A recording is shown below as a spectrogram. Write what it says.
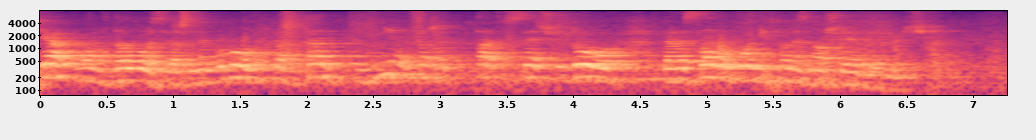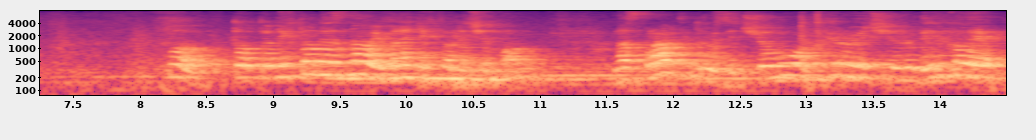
Як вам вдалося? Не було? Він каже, та ні, каже, так, все чудово. Каже, слава Богу, ніхто не знав, що я віруючий. Ну, тобто ніхто не знав і мене ніхто не чіпав. Насправді, друзі, чому віруючі люди інколи е,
